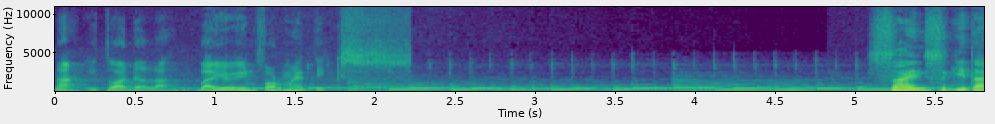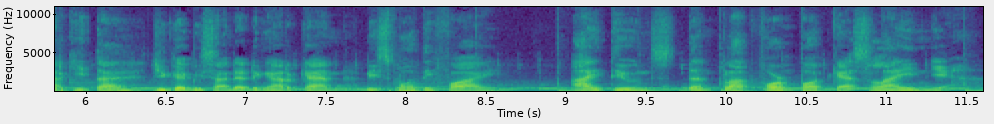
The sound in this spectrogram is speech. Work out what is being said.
Nah itu adalah bioinformatics. Sains sekitar kita juga bisa Anda dengarkan di Spotify, iTunes, dan platform podcast lainnya.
